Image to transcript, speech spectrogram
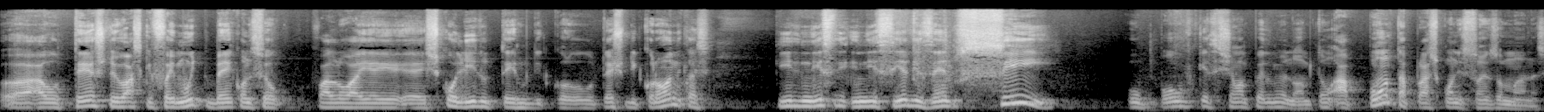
uh, o texto, eu acho que foi muito bem quando o senhor falou aí, é, é escolhido o, termo de, o texto de Crônicas, que inicia, inicia dizendo se o povo que se chama pelo meu nome. Então, aponta para as condições humanas.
